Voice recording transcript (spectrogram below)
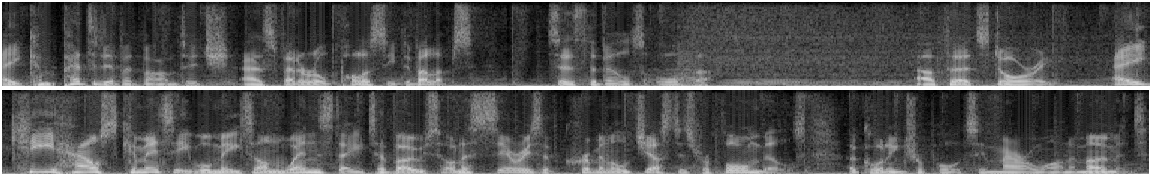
a competitive advantage as federal policy develops, says the bill's author. Our third story. A key House committee will meet on Wednesday to vote on a series of criminal justice reform bills, according to reports in Marijuana Moment.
